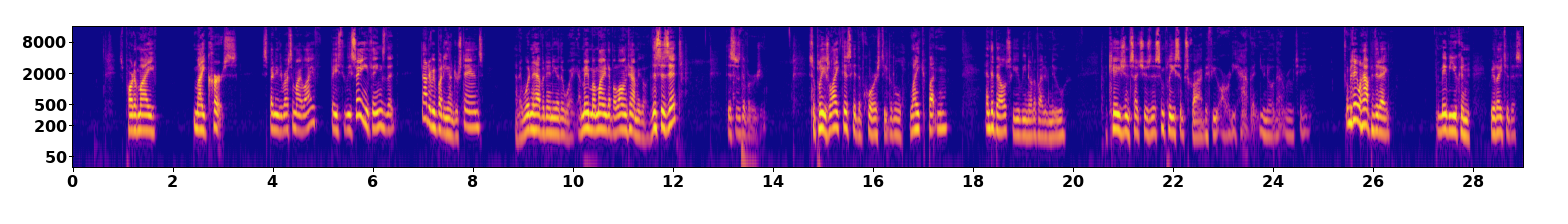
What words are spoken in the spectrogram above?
It's part of my my curse, spending the rest of my life basically saying things that not everybody understands, and I wouldn't have it any other way. I made my mind up a long time ago. This is it. This is the version. So please like this. Hit, of course, the little like button and the bell so you'll be notified of new occasions such as this. And please subscribe if you already haven't. You know that routine. Let me tell you what happened today. Maybe you can relate to this.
